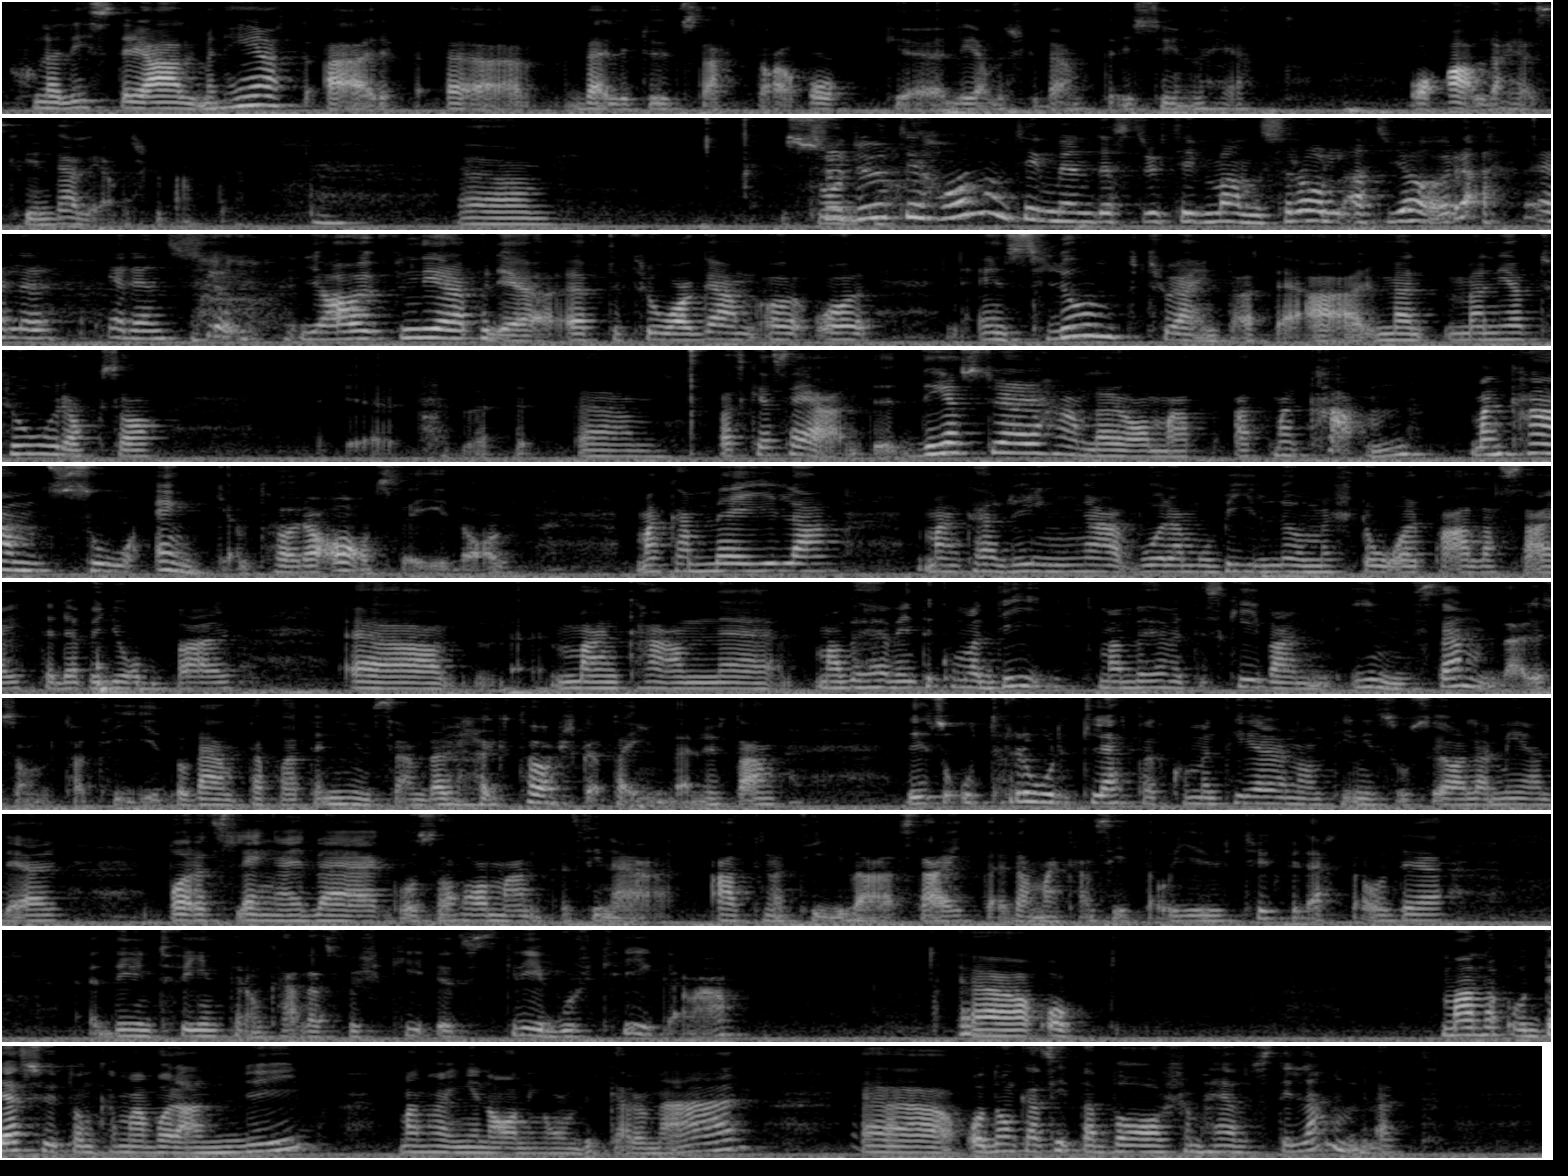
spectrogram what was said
journalister i allmänhet är väldigt utsatta och ledarskribenter i synnerhet. Och allra helst kvinnliga ledarskribenter. Mm. Så... Tror du att det har någonting med en destruktiv mansroll att göra? Eller är det en slump? Jag har funderat på det efter frågan. Och, och, en slump tror jag inte att det är. Men, men jag tror också... Vad ska jag säga? Dels tror jag det handlar om att, att man kan. Man kan så enkelt höra av sig idag. Man kan mejla, man kan ringa, våra mobilnummer står på alla sajter där vi jobbar. Eh, man, kan, eh, man behöver inte komma dit, man behöver inte skriva en insändare som tar tid och vänta på att en insändarredaktör ska ta in den. Utan det är så otroligt lätt att kommentera någonting i sociala medier, bara slänga iväg och så har man sina alternativa sajter där man kan sitta och ge uttryck för detta. Och det, det är inte fint när de kallas för skrivbordskrigarna. Eh, och, man, och dessutom kan man vara anonym, man har ingen aning om vilka de är. Eh, och de kan sitta var som helst i landet.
